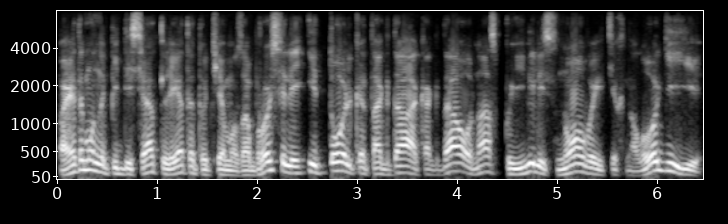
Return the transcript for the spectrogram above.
Поэтому на 50 лет эту тему забросили. И только тогда, когда у нас появились новые технологии,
